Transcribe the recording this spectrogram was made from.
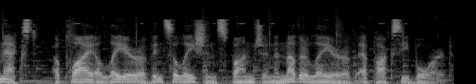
Next, apply a layer of insulation sponge and another layer of epoxy board.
